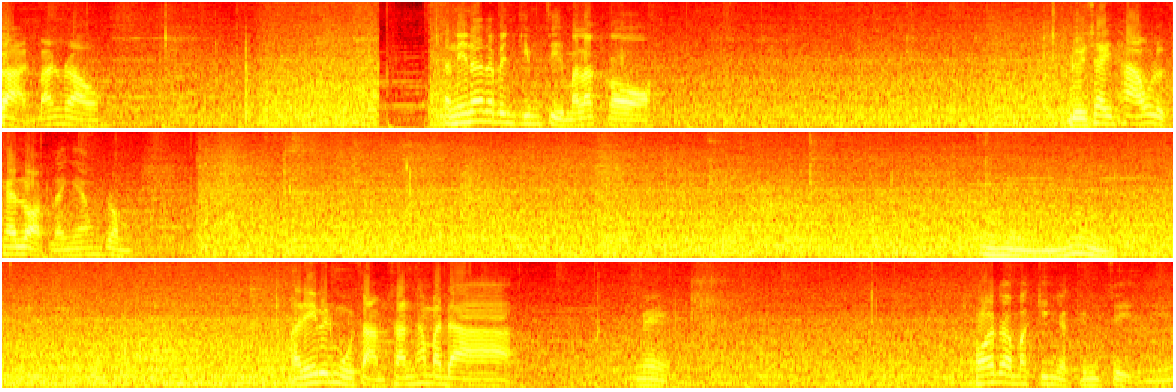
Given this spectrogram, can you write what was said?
จารย์บ้านเรา อันนี้น่าจะเป็นกิมจิมะละกอ หรือใช้เท้าหรือแครอทอะไรเงี้ยคุณผู้ชมอือหืออันนี้เป็นหมูสามชั้นธรรมดา นี่ เพราะจะมากินกับกิมจิอย่างนี้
